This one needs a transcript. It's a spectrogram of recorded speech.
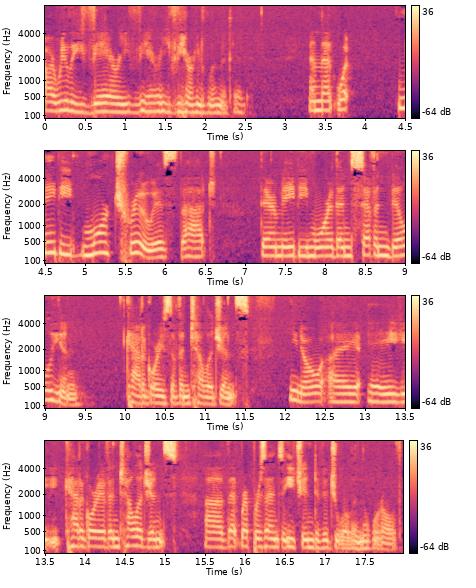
are really very, very, very limited. And that what may be more true is that there may be more than seven billion categories of intelligence. You know, a, a category of intelligence uh, that represents each individual in the world.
